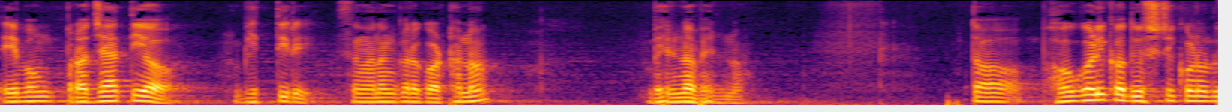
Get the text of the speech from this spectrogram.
ଏବଂ ପ୍ରଜାତୀୟ ଭିତ୍ତିରେ ସେମାନଙ୍କର ଗଠନ ଭିନ୍ନ ଭିନ୍ନ। ତ ଭୌଗୋଳିକ ଦୃଷ୍ଟିକୋଣରୁ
